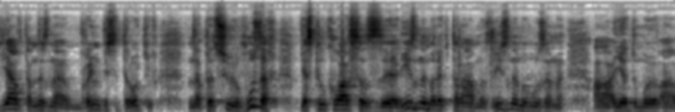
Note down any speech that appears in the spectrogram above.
я, там не знаю, в районі 10 років працюю в вузах. Я спілкувався з різними ректорами, з різними вузами. А я думаю, а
